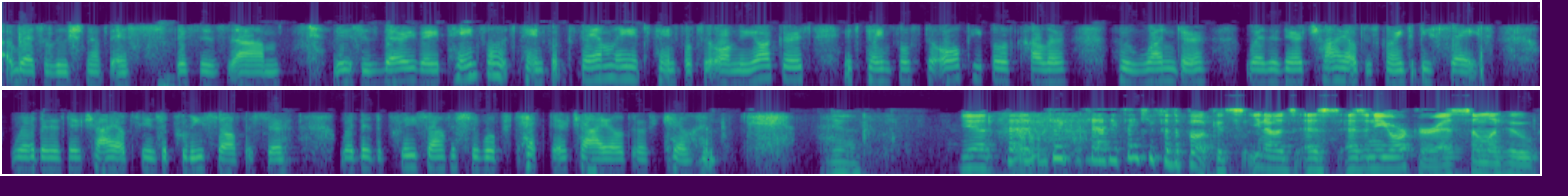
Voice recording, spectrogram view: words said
a resolution of this. This is um, this is very very painful. It's painful to family. It's painful to all New Yorkers. It's painful to all people of color who wonder whether their child is going to be safe, whether their child sees a police officer, whether the police officer will protect their child or kill him. Yeah. Yeah, Cathy, thank you for the book. It's you know, it's, as as a New Yorker, as someone who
